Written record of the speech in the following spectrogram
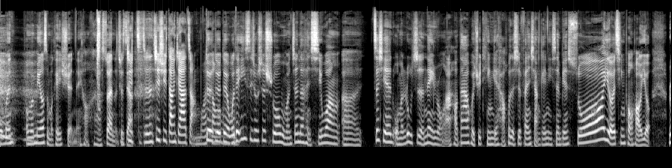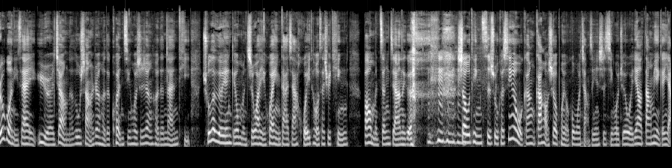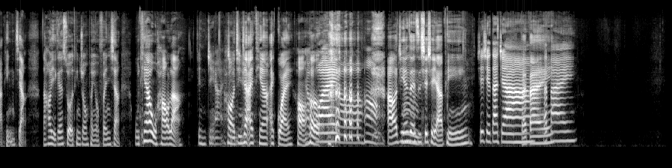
我 们我们没有什么可以选的哈，啊，算了，就这样，只能继续当家长。对对对，我的意思就是说，我们真的很希望呃。这些我们录制的内容啊，好，大家回去听也好，或者是分享给你身边所有的亲朋好友。如果你在育儿教养的路上任何的困境，或是任何的难题，除了留言给我们之外，也欢迎大家回头再去听，帮我们增加那个 收听次数。可是因为我刚刚好是有朋友跟我讲这件事情，我觉得我一定要当面跟亚萍讲，然后也跟所有听众朋友分享。五天，五号啦。真正爱好，真正爱听啊，爱乖，好，乖哦，好，今天再次谢谢雅萍，谢谢大家，拜拜，拜拜。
